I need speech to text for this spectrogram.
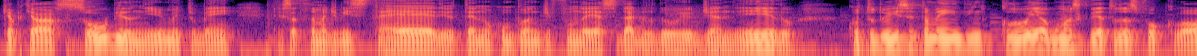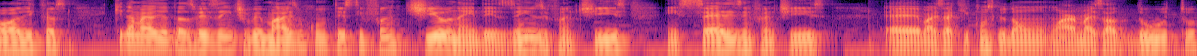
que é porque ela soube unir muito bem essa trama de mistério, tendo como plano de fundo aí a cidade do Rio de Janeiro. Com tudo isso, também inclui algumas criaturas folclóricas, que na maioria das vezes a gente vê mais no contexto infantil, né? Em desenhos infantis, em séries infantis é, mas aqui conseguiu dar um, um, ar mais adulto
